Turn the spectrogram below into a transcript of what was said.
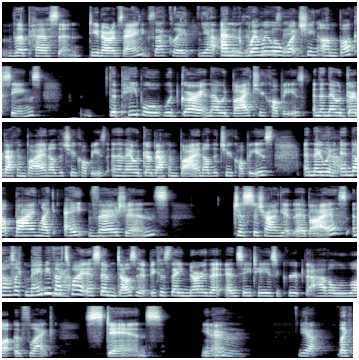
the person. Do you know what I'm saying? Exactly. Yeah. And when we were watching unboxings, the people would go and they would buy two copies and then they would go back and buy another two copies and then they would go back and buy another two copies and they would Yeah. end up buying like eight versions just to try and get their bias. And I was like, maybe that's Yeah. why SM does it because they know that NCT is a group that have a lot of like stands, you know? Mm. Yeah. Like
